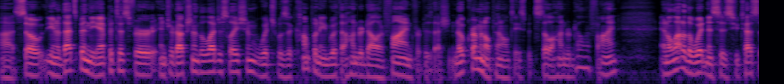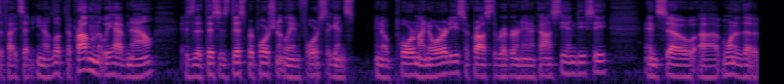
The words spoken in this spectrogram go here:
Uh, so, you know, that's been the impetus for introduction of the legislation, which was accompanied with a $100 fine for possession. No criminal penalties, but still a $100 fine. And a lot of the witnesses who testified said, you know, look, the problem that we have now is that this is disproportionately enforced against, you know, poor minorities across the river in Anacostia in D.C. And so uh, one of the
